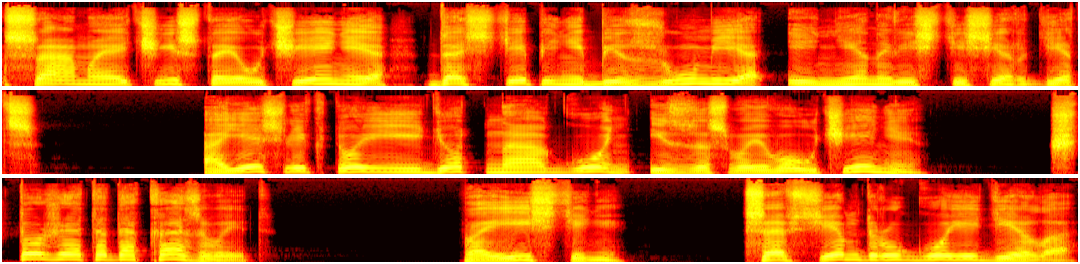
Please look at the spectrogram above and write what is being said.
самое чистое учение до степени безумия и ненависти сердец. А если кто и идет на огонь из-за своего учения, что же это доказывает? Поистине, совсем другое дело,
